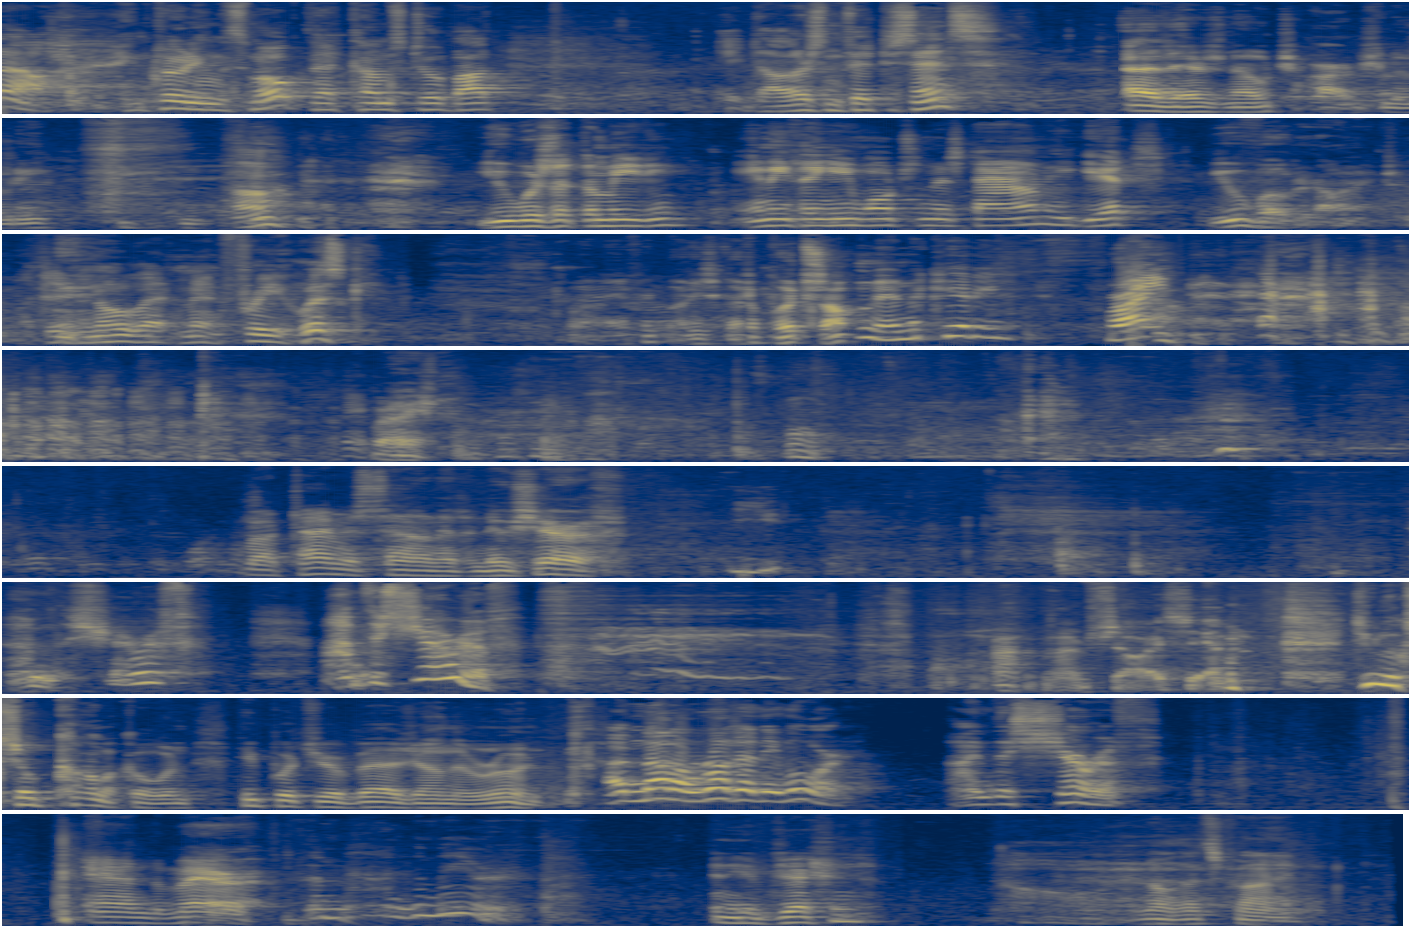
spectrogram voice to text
Now, including the smoke, that comes to about $8.50. Uh, there's no charge, Lutie. Huh? You was at the meeting. Anything he wants in this town, he gets. You voted on it. I didn't know that meant free whiskey. Well, everybody's got to put something in the kitty, right? right. About time this town had a new sheriff. I'm the sheriff. I'm the sheriff. I'm sorry, Sam. You look so comical when he put your badge on the run. I'm not a runt anymore. I'm the sheriff. And the mayor. The man, the mayor. Any objections? No, no, that's fine.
